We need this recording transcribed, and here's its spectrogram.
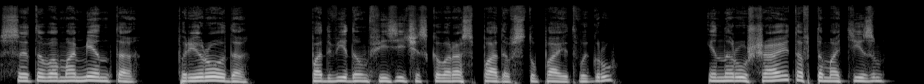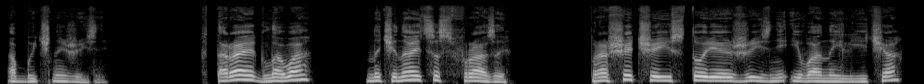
С этого момента природа под видом физического распада вступает в игру и нарушает автоматизм обычной жизни. Вторая глава начинается с фразы «Прошедшая история жизни Ивана Ильича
